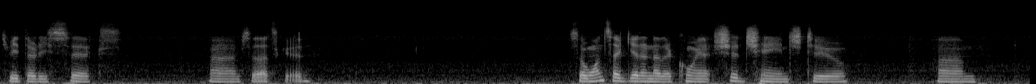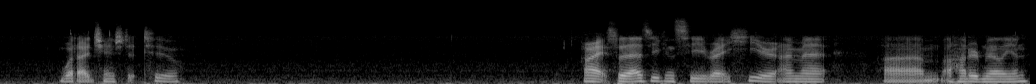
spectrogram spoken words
336. Um, so that's good. So once I get another coin, it should change to um, what I changed it to. Alright, so as you can see right here, I'm at um, 100 million,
